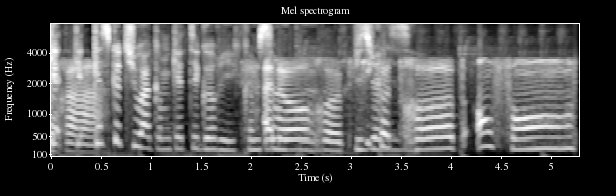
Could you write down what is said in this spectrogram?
sera. Qu'est-ce que tu as comme catégorie? Comme ça, Alors, euh, psychotrope, enfance,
